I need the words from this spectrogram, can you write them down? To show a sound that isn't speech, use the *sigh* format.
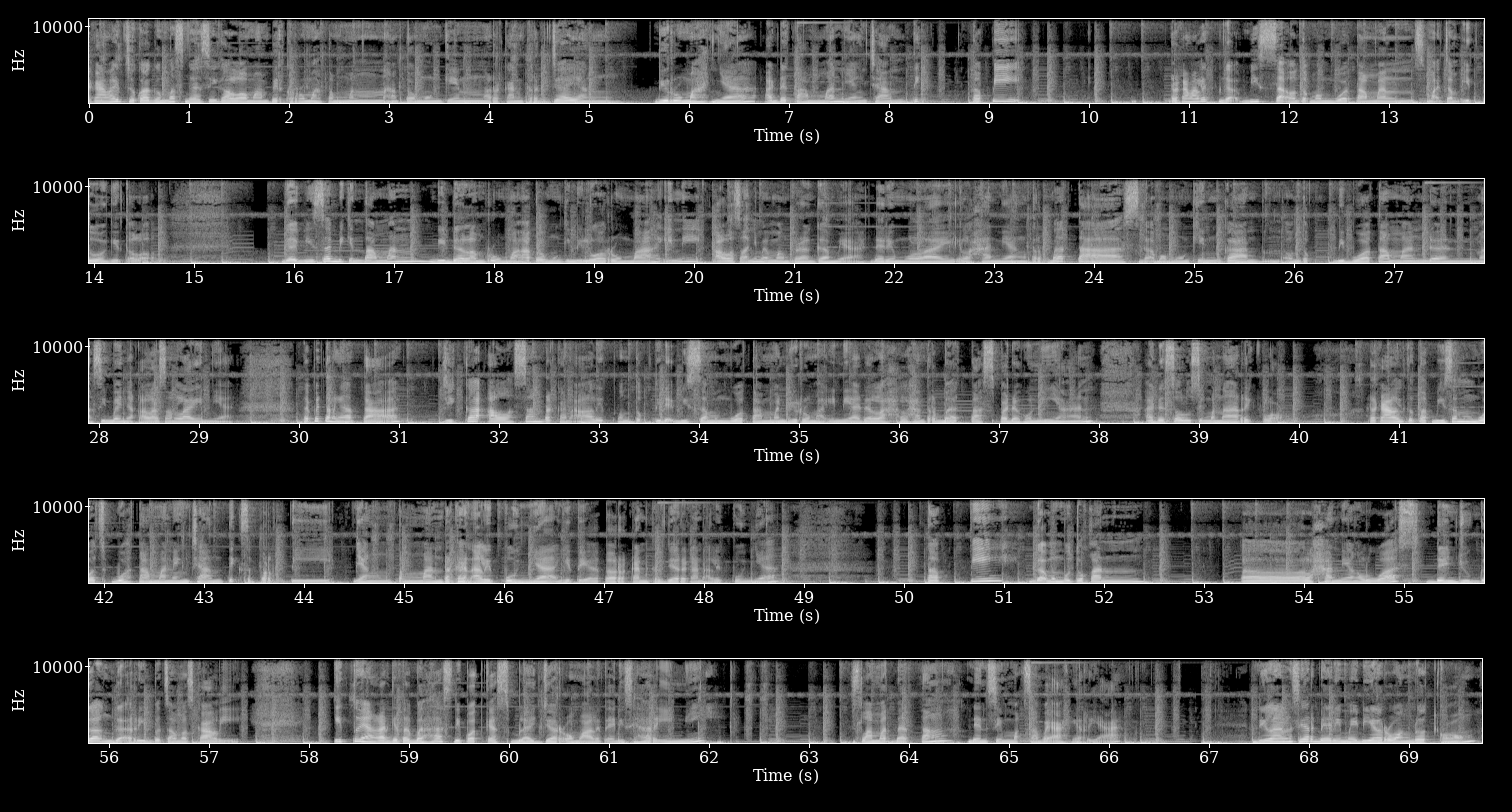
Rekan lain suka gemes gak sih kalau mampir ke rumah temen atau mungkin rekan kerja yang di rumahnya ada taman yang cantik tapi rekan alit nggak bisa untuk membuat taman semacam itu gitu loh. Nggak bisa bikin taman di dalam rumah atau mungkin di luar rumah ini alasannya memang beragam ya. Dari mulai lahan yang terbatas nggak memungkinkan untuk dibuat taman dan masih banyak alasan lainnya tapi ternyata jika alasan rekan Alit untuk tidak bisa membuat taman di rumah ini adalah lahan terbatas pada hunian, ada solusi menarik loh. Rekan Alit tetap bisa membuat sebuah taman yang cantik seperti yang teman rekan Alit punya gitu ya, atau rekan kerja rekan Alit punya. Tapi nggak membutuhkan uh, lahan yang luas dan juga nggak ribet sama sekali. Itu yang akan kita bahas di podcast Belajar Oma Alit edisi hari ini. Selamat datang dan simak sampai akhir ya. Dilansir dari mediaruang.com,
